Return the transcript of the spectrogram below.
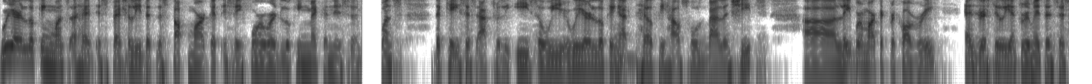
we are looking months ahead, especially that the stock market is a forward-looking mechanism. Once the cases actually ease, so we we are looking at healthy household balance sheets, uh, labor market recovery, and resilient remittances.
